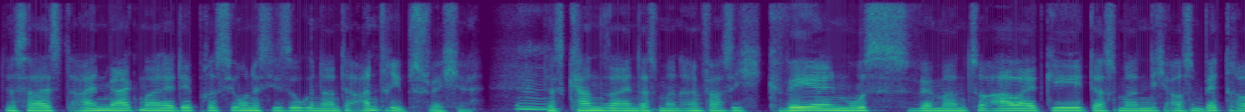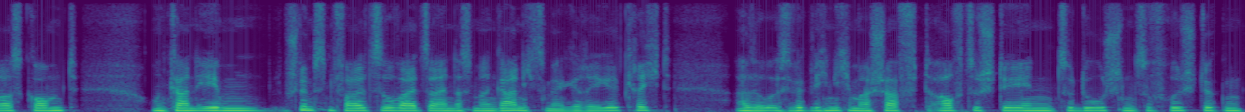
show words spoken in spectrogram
Das heißt, ein Merkmal der Depression ist die sogenannte Antriebsschwäche. Das kann sein, dass man einfach sich quälen muss, wenn man zur Arbeit geht, dass man nicht aus dem Bett rauskommt und kann eben schlimmstenfalls so weit sein, dass man gar nichts mehr geregelt kriegt. Also es wirklich nicht mal schafft, aufzustehen, zu duschen, zu frühstücken,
